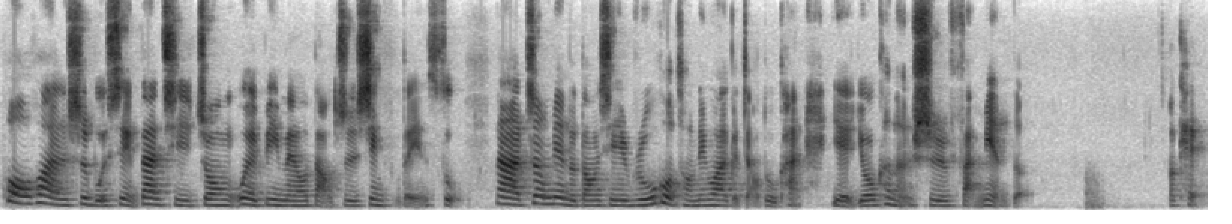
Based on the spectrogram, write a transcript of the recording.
祸患是不幸，但其中未必没有导致幸福的因素。那正面的东西，如果从另外一个角度看，也有可能是反面的。OK，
